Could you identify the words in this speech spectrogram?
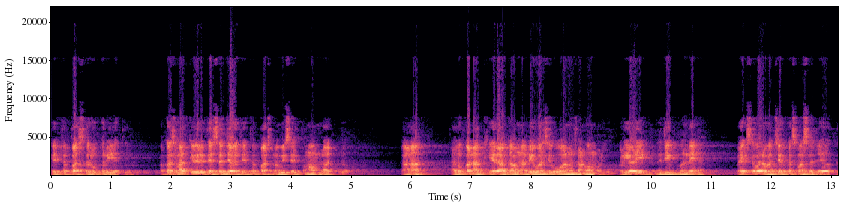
એ તપાસ શરૂ કરી હતી. અકસ્માત કેવી રીતે સર્જાયો તે તપાસનો વિષય તમામ રાજના તાલુકાના ખેરા ગામના રહેવાસી હોવાનું જાણવા મળ્યું. કડિયાળી નજીક બંને બાઇક સવાર વચ્ચે અકસ્માત સર્જાયો હતો,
